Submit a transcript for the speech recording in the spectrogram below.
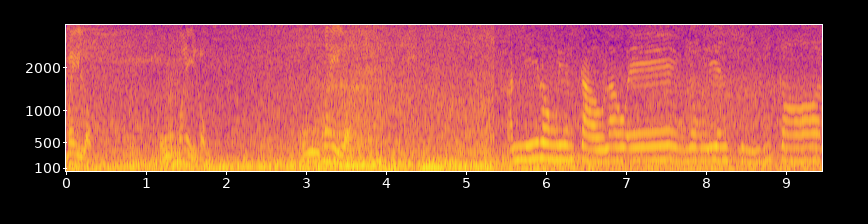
ไม่หลบกูไม่หลบกูไม่หลบอันนี้โรงเรียนเก่าเราเอง โรงเรียนศรีวิกร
